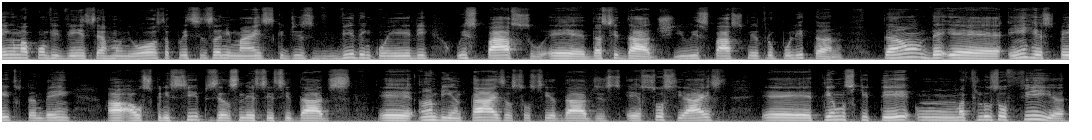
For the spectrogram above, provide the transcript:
tem uma convivência harmoniosa com esses animais que dividem com ele o espaço é, da cidade e o espaço metropolitano. Então, de, é, em respeito também a, aos princípios e às necessidades é, ambientais, às sociedades é, sociais, é, temos que ter uma filosofia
